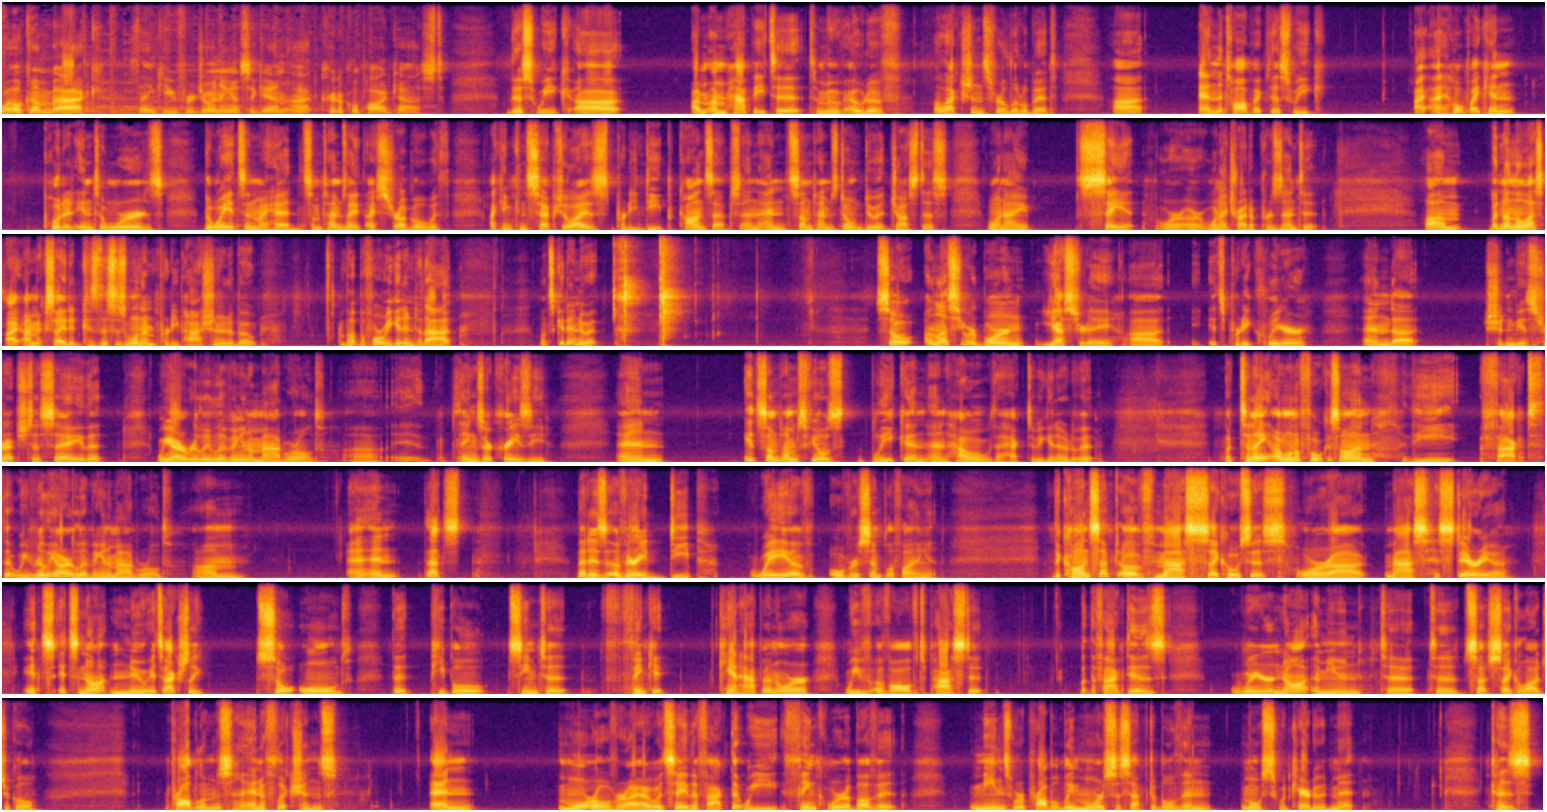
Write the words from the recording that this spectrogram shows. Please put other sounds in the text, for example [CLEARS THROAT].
Welcome back. Thank you for joining us again at Critical Podcast. This week, uh, I'm, I'm happy to, to move out of elections for a little bit. Uh, and the topic this week, I, I hope I can put it into words the way it's in my head. Sometimes I, I struggle with, I can conceptualize pretty deep concepts and, and sometimes don't do it justice when I say it or, or when I try to present it. Um, but nonetheless, I, I'm excited because this is one I'm pretty passionate about. But before we get into that, let's get into it. So, unless you were born yesterday, uh, it's pretty clear and uh, shouldn't be a stretch to say that we are really living in a mad world. Uh, it, things are crazy. And it sometimes feels bleak, and, and how the heck do we get out of it? But tonight, I want to focus on the fact that we really are living in a mad world. Um, and, and that's that is a very deep way of oversimplifying it. The concept of mass psychosis or uh, mass hysteria, it's it's not new. It's actually so old that people seem to think it can't happen or we've evolved past it. But the fact is, we're not immune to to such psychological problems and afflictions. And moreover, I, I would say the fact that we think we're above it means we're probably more susceptible than most would care to admit. Because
